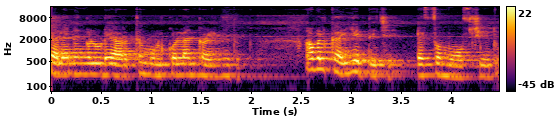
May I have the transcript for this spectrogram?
ചലനങ്ങളുടെ അർത്ഥം ഉൾക്കൊള്ളാൻ കഴിഞ്ഞതും അവൾ കൈയെത്തിച്ച് എഫ് എം ഓഫ് ചെയ്തു.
